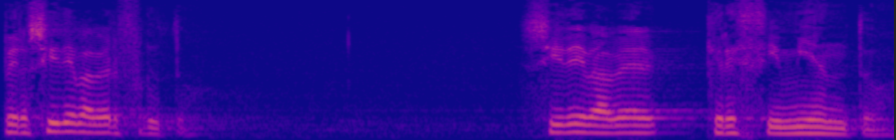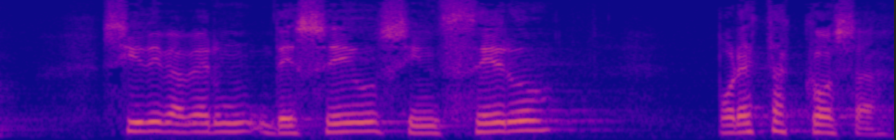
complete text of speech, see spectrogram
Pero sí debe haber fruto, sí debe haber crecimiento, sí debe haber un deseo sincero por estas cosas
